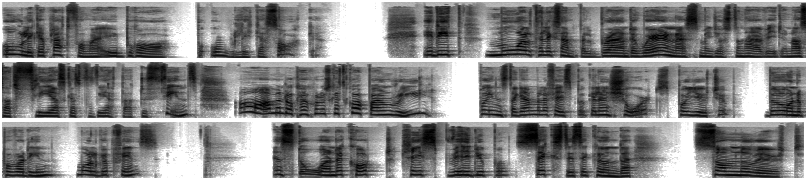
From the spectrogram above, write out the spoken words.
Olika plattformar är ju bra på olika saker. Är ditt mål till exempel brand awareness med just den här videon, alltså att fler ska få veta att du finns? Ja, men då kanske du ska skapa en reel på Instagram eller Facebook eller en shorts på Youtube beroende på var din målgrupp finns. En stående kort, krisp video på 60 sekunder som når ut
